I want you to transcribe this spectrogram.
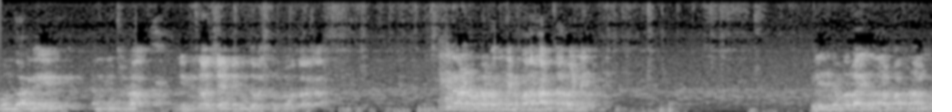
పొందాలి. అనిపించురా ఎనిమిదో అధ్యాయం ఎనిమిదో వచ్చిన త్వరగా. ఇంకా నూట పదిహేను పదహారు చదవండి. పేజీ నెంబర్ ఐదు వందల పద్నాలుగు.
